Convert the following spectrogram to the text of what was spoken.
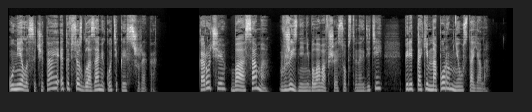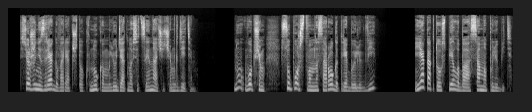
Умело сочетая это все с глазами котика из Шрека. Короче, Баасама, в жизни не баловавшая собственных детей, перед таким напором не устояла. Все же не зря говорят, что к внукам люди относятся иначе, чем к детям. Ну, в общем, с упорством носорога требуя любви, я как-то успела Баасама полюбить.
